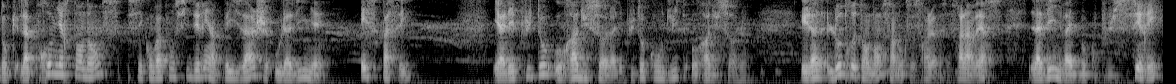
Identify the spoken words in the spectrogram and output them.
Donc, la première tendance, c'est qu'on va considérer un paysage où la vigne est espacée et elle est plutôt au ras du sol, elle est plutôt conduite au ras du sol. Et l'autre tendance, hein, donc ce sera, l'inverse, la vigne va être beaucoup plus serrée,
